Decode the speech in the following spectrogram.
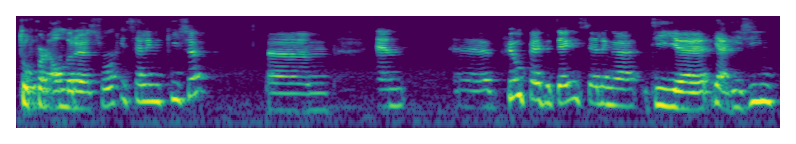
toch voor een andere zorginstelling kiezen. Um, en uh, veel PVT-instellingen die, uh, ja, die zien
